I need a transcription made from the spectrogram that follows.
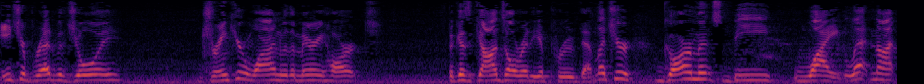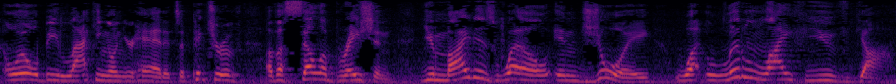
Eat your bread with joy, drink your wine with a merry heart, because God's already approved that. Let your garments be white. Let not oil be lacking on your head. It's a picture of, of a celebration. You might as well enjoy what little life you've got.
